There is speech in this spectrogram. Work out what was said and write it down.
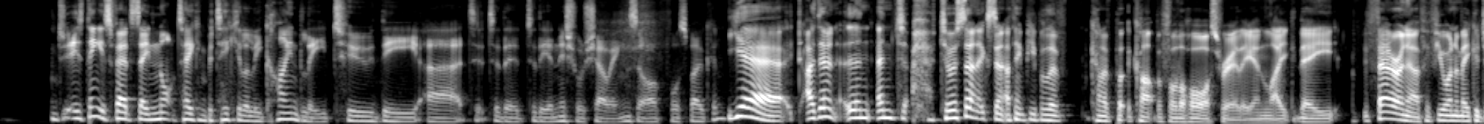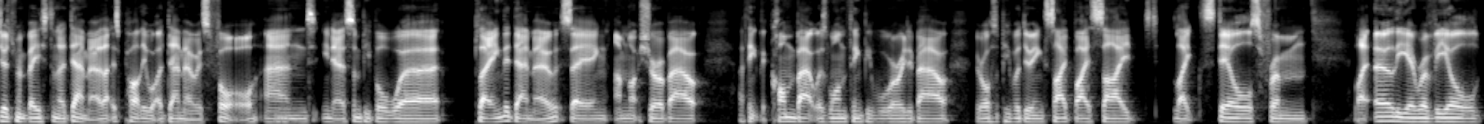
I think it's fair to say, not taken particularly kindly to the uh, to, to the to the initial showings of Forspoken. Yeah, I don't, and, and to a certain extent, I think people have kind of put the cart before the horse, really, and like they. Fair enough. If you want to make a judgment based on a demo, that is partly what a demo is for. And you know, some people were playing the demo, saying, "I'm not sure about." I think the combat was one thing people were worried about. There are also people doing side by side like stills from like earlier reveal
